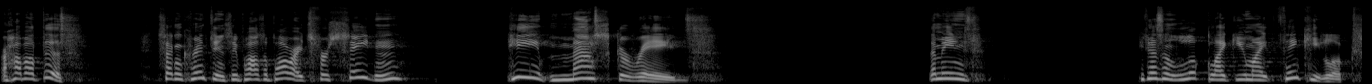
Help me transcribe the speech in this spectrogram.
Or how about this? Second Corinthians, the Apostle Paul writes, For Satan, he masquerades. That means he doesn't look like you might think he looks.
